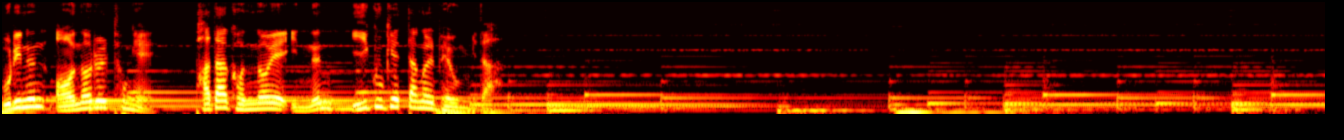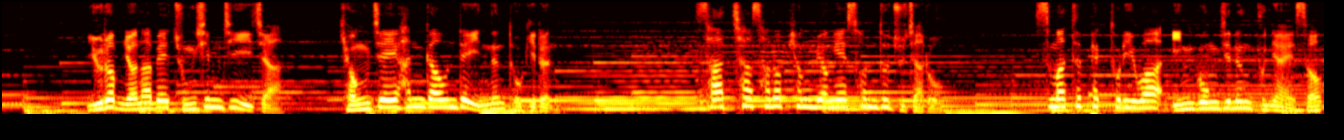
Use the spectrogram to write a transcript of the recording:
우리는 언어를 통해 바다 건너에 있는 이국의 땅을 배웁니다. 유럽 연합의 중심지이자 경제의 한가운데 있는 독일은 4차 산업혁명의 선두주자로 스마트 팩토리와 인공지능 분야에서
